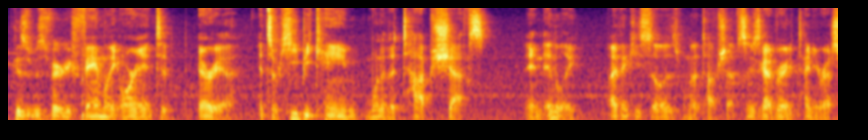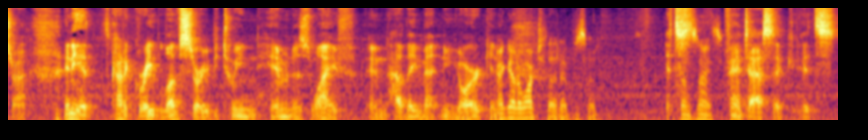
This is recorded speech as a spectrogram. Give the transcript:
because it was very family oriented area. And so he became one of the top chefs in Italy. I think he still is one of the top chefs. And he's got a very tiny restaurant. And he had got a great love story between him and his wife and how they met in New York and I gotta watch that episode. It Sounds nice. fantastic. It's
